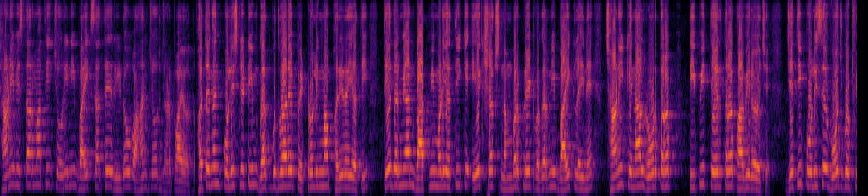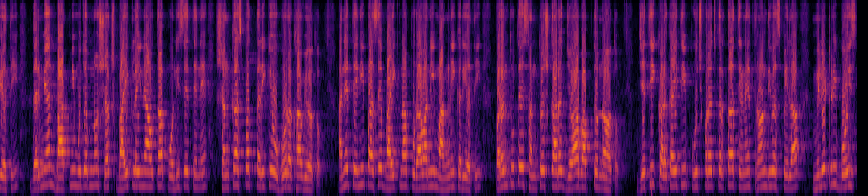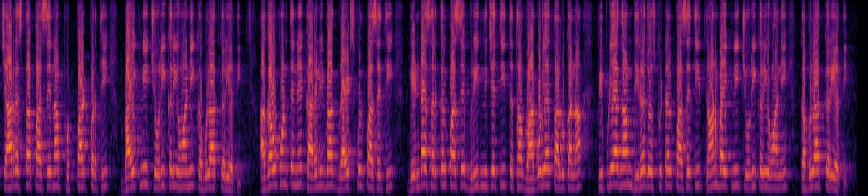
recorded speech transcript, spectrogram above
છાણી વિસ્તારમાંથી ચોરીની બાઇક સાથે રીડો વાહન ચોર ઝડપાયો હતો. ફતેગંજ પોલીસની ટીમ ગત બુધવારે પેટ્રોલિંગમાં ફરી રહી હતી. તે દરમિયાન બાતમી મળી હતી કે એક શખ્સ નંબર પ્લેટ વગરની બાઇક લઈને છાણી કેનાલ રોડ તરફ ટીપી તેર તરફ આવી રહ્યો છે. જેથી પોલીસે વોચ ગોઠવી હતી. દરમિયાન બાતમી મુજબનો શખ્સ બાઇક લઈને આવતા પોલીસે તેને શંકાસ્પદ તરીકે ઊભો રખાવ્યો હતો અને તેની પાસે બાઇકના પુરાવાની માંગણી કરી હતી, પરંતુ તે સંતોષકારક જવાબ આપતો ન હતો. જેથી કડકાઈથી પૂછપરછ કરતા તેણે ત્રણ દિવસ પહેલા મિલિટરી બોયઝ ચાર રસ્તા પાસેના ફૂટપાથ પરથી બાઇકની ચોરી કરી હોવાની કબૂલાત કરી હતી. અગાઉ પણ તેને કારેલીબાગ બ્રાઇટ સ્કૂલ પાસેથી ગેંડા સર્કલ પાસે બ્રિજ નીચેથી તથા વાઘોડિયા તાલુકાના પીપળિયા ગામ ધીરજ હોસ્પિટલ પાસેથી ત્રણ બાઇકની ચોરી કરી હોવાની કબૂલાત કરી હતી.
